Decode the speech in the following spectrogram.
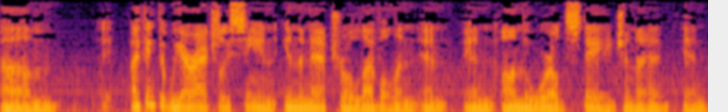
um, I think that we are actually seeing in the natural level and and and on the world stage, and I, and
